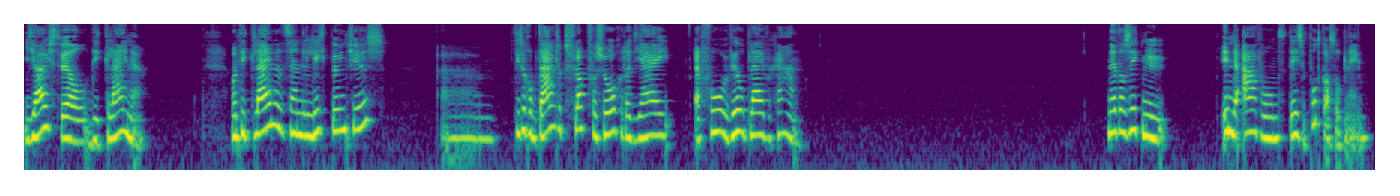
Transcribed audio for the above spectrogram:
juist wel die kleine. Want die kleine, dat zijn de lichtpuntjes uh, die er op dagelijks vlak voor zorgen dat jij ervoor wil blijven gaan. Net als ik nu in de avond deze podcast opneem.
